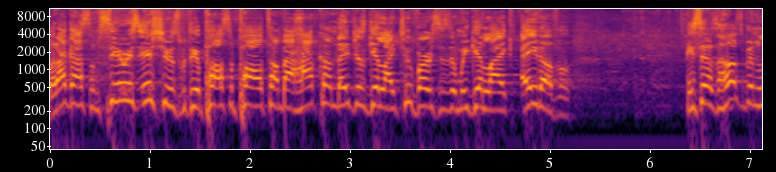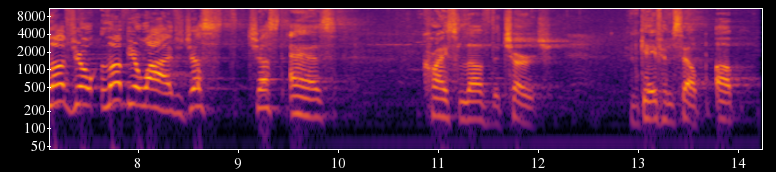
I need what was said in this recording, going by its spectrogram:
But I got some serious issues with the Apostle Paul talking about how come they just get like two verses and we get like eight of them. He says, husband, love your, love your wives just, just as Christ loved the church and gave himself up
